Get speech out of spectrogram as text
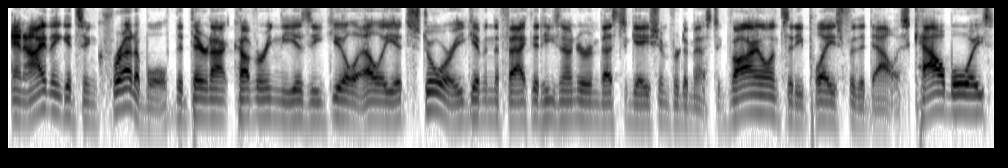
And I think it's incredible that they're not covering the Ezekiel Elliott story, given the fact that he's under investigation for domestic violence, that he plays for the Dallas Cowboys,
